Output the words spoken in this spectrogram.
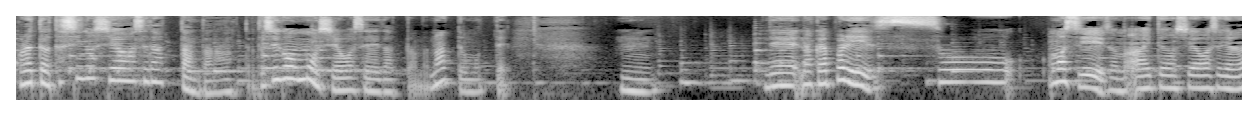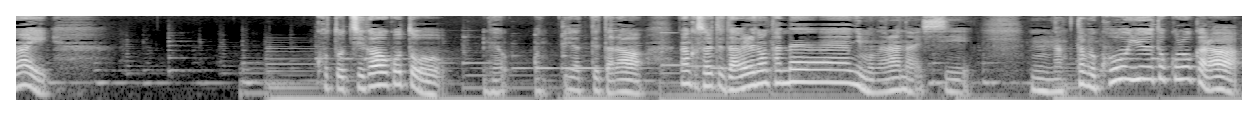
これって私の幸せだったんだなって。私が思う幸せだったんだなって思って。うん。でなんかやっぱりそうもしその相手の幸せじゃないこと違うことをねやってたらなんかそれって誰のためにもならないし、うん、なんか多分こういうところから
